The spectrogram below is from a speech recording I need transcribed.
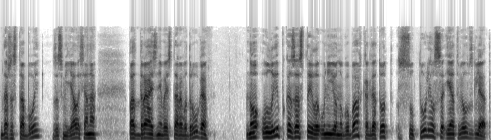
Даже с тобой?» — засмеялась она, поддразнивая старого друга — но улыбка застыла у нее на губах, когда тот сутулился и отвел взгляд.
